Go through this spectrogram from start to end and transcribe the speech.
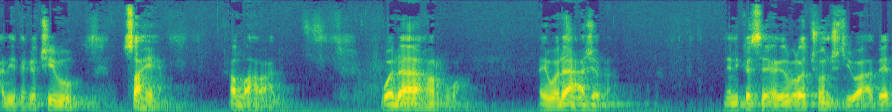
حەدیثەکە چی بوو؟ صحيح الله أعلم. ولا غروة أي ولا عجبا يعني كسي أقل بلا شون اشتواء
